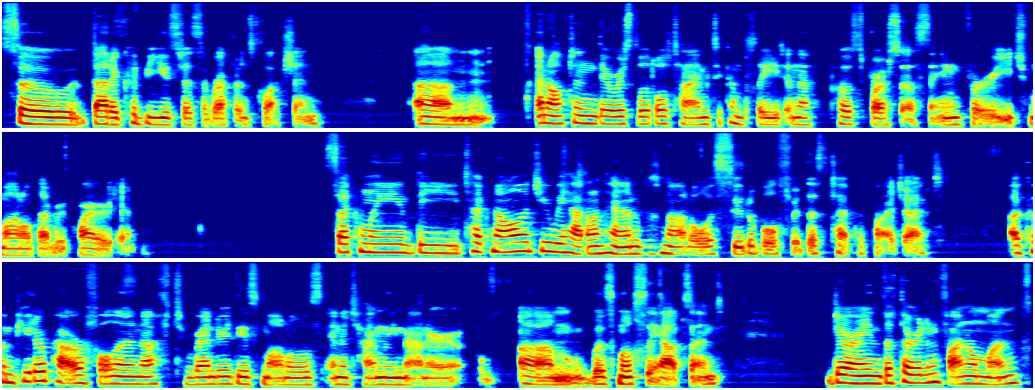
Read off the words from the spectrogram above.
so that it could be used as a reference collection. Um, and often there was little time to complete enough post-processing for each model that required it. Secondly, the technology we had on hand was not always suitable for this type of project. A computer powerful enough to render these models in a timely manner um, was mostly absent. During the third and final month,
